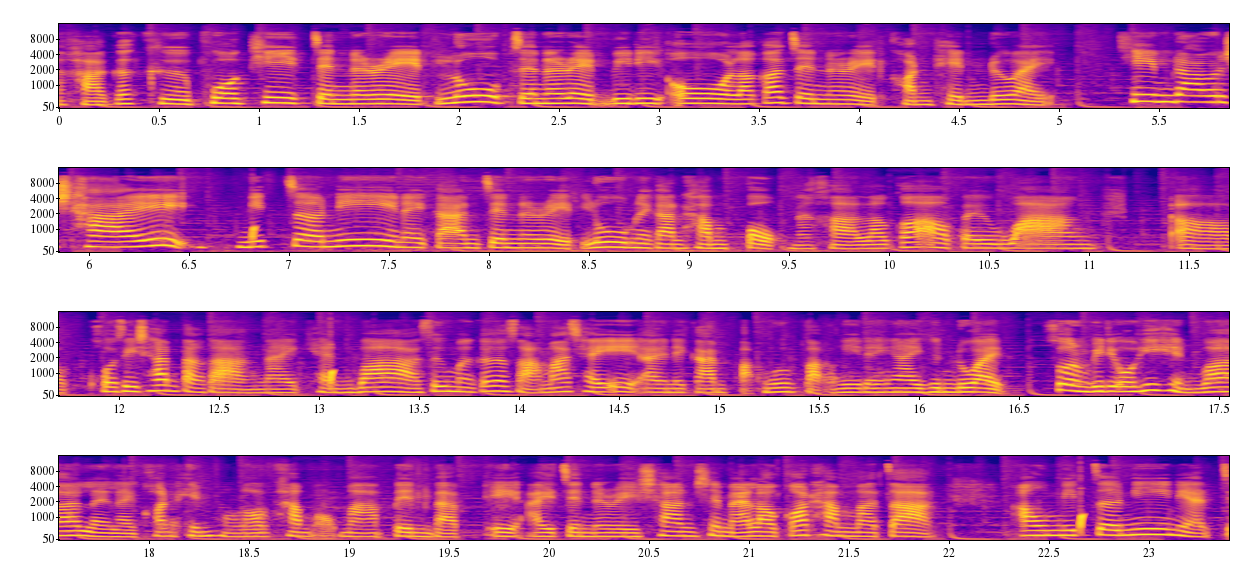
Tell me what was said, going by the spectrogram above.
นะคะ ก็คือพวกที่ generate รูป generate วิดีโอแล้วก็ generate content ด้วย ทีมเราใช้ Mid Journey ในการ generate รูปในการทำปกนะคะ แล้วก็เอาไปวาง โพสิชันต่างๆ ใน Canva ซึ่งมันก็จะสามารถใช้ AI ในการปรับนู่นปรับนี่ได้ง่ายขึ้นด้วย ส่วนวิดีโอที่เห็นว่าหลายๆคอนเทนต์ของเราทำออกมาเป็นแบบ AI generation ใช่ไหมเราก็ทำมาจากเอา Mid Journey เนี่ยเจ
